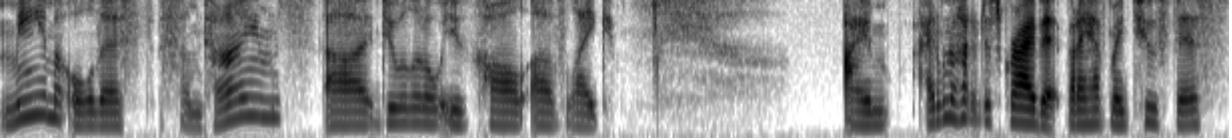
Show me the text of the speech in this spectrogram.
Me and my oldest sometimes uh, do a little what you call of like I'm I don't know how to describe it, but I have my two fists,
